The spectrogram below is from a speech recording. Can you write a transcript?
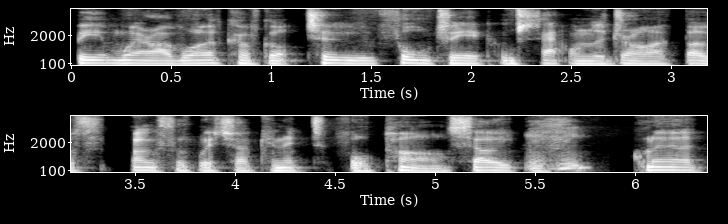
being where I work, I've got two full vehicles sat on the drive, both both of which are connected FordPass. So mm-hmm. on a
